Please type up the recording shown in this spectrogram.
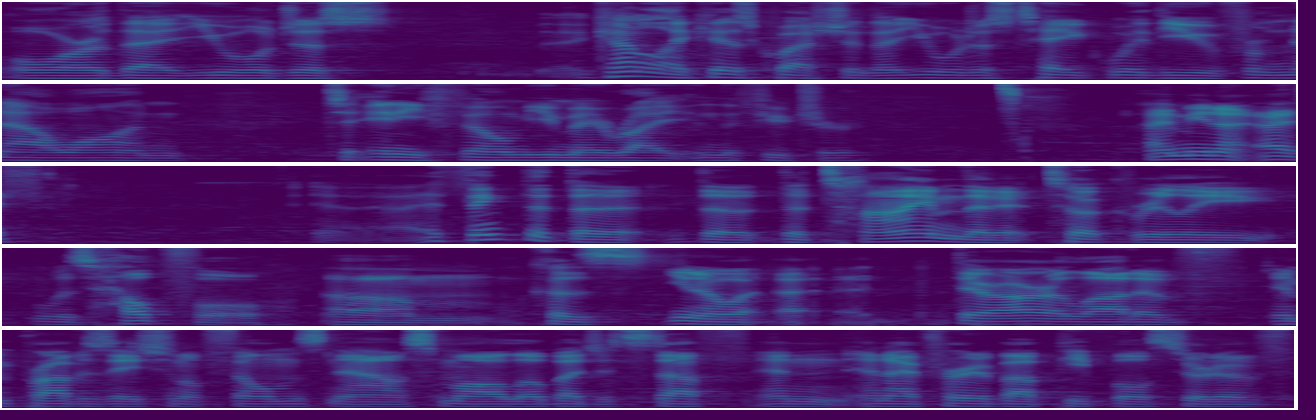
or that you will just, kind of like his question, that you will just take with you from now on to any film you may write in the future? I mean, I, I, I think that the, the, the time that it took really was helpful because, you know, uh, there are a lot of improvisational films now, small, low budget stuff, and, and I've heard about people sort of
